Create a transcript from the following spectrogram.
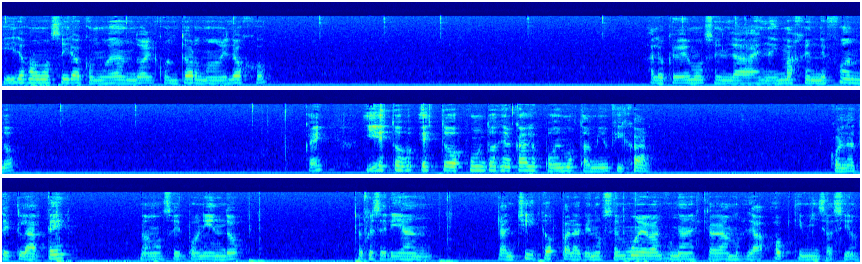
y los vamos a ir acomodando al contorno del ojo a lo que vemos en la, en la imagen de fondo y estos, estos puntos de acá los podemos también fijar. Con la tecla P vamos a ir poniendo lo que serían ganchitos para que no se muevan una vez que hagamos la optimización.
